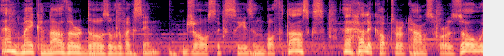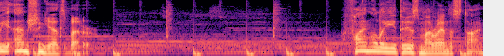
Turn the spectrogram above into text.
and make another dose of the vaccine. Joe succeeds in both tasks, a helicopter comes for Zoe and she gets better. Finally, it is Miranda's time.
